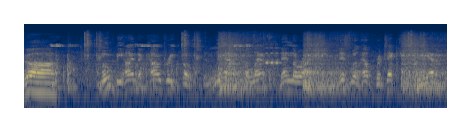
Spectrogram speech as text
Ah. Move behind the concrete post and lean out to the left, then the right. This will help protect you from the enemy.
